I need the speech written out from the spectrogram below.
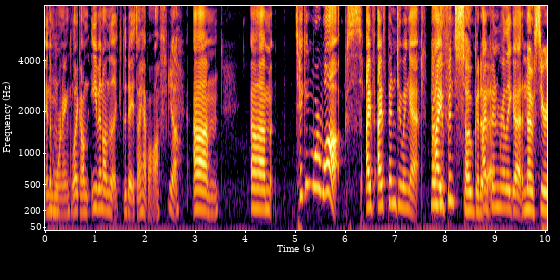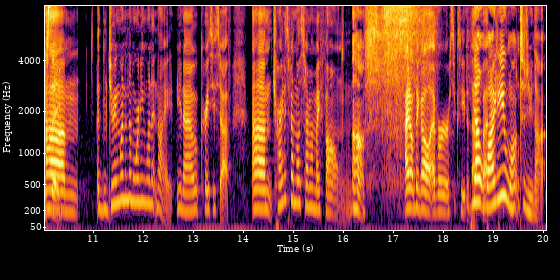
in the Mhm. morning, like on even on like the days I have off. yeah. Um, um, taking more walks. I've I've been doing it. No, I've you've been so good at that. I've it. been really good. no, seriously. Um, doing one in the morning, one at night. You know, crazy stuff. Um, trying to spend less time on my phone. uh huh. I don't think I'll ever succeed at that. Now, why do you want to do that?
